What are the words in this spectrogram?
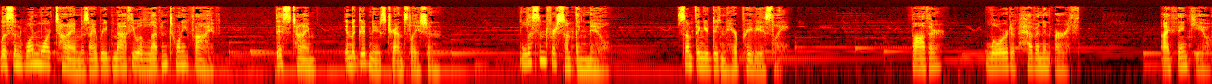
Listen one more time as I read Matthew 11:25. This time in the Good News translation. Listen for something new. Something you didn't hear previously. Father, Lord of heaven and earth, I thank you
